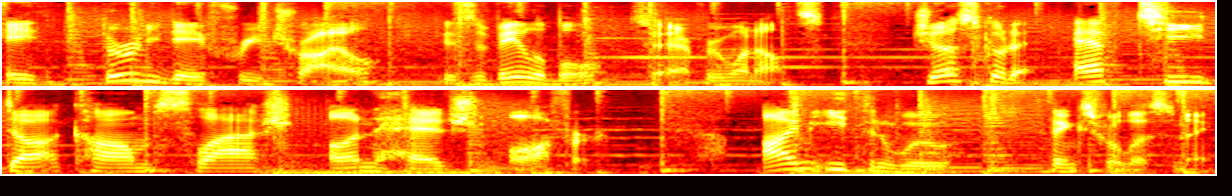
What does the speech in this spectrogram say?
A 30-day free trial is available to everyone else. Just go to ft.com slash unhedged offer. I'm Ethan Wu. Thanks for listening.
